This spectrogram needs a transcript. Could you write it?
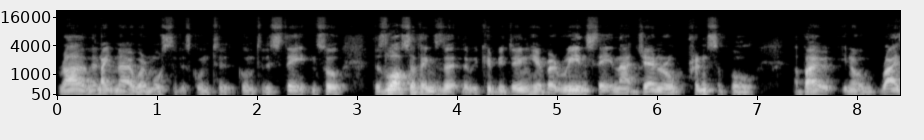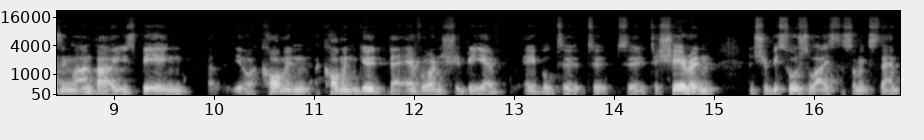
rather than right now where most of it's going to going to the state. And so there's lots of things that, that we could be doing here, but reinstating that general principle about you know rising land values being uh, you know a common a common good that everyone should be able to to to, to share in and should be socialized to some extent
